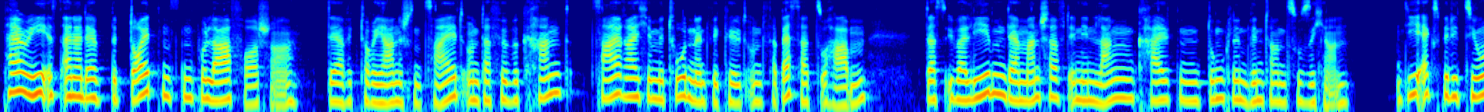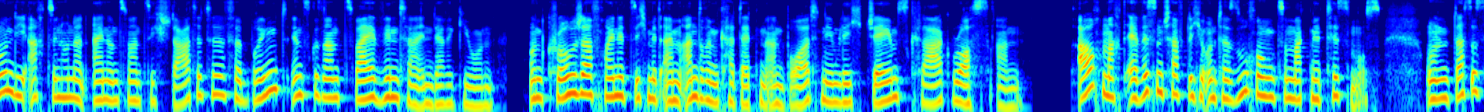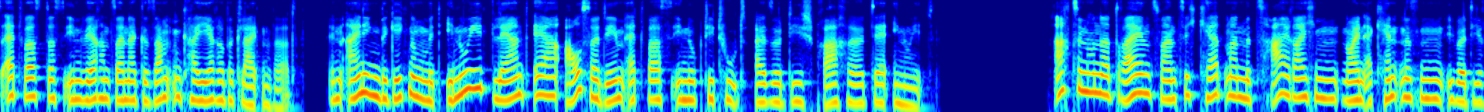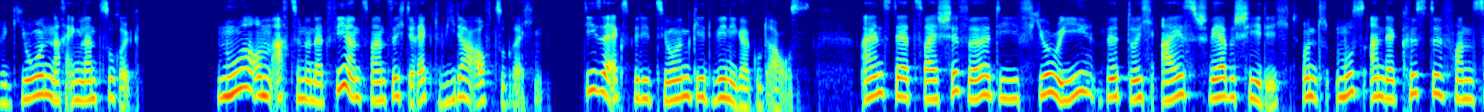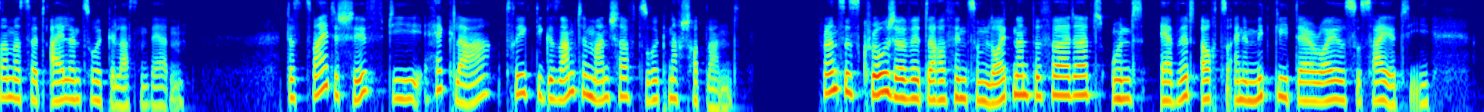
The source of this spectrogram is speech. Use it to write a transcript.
Perry ist einer der bedeutendsten Polarforscher der viktorianischen Zeit und dafür bekannt, zahlreiche Methoden entwickelt und verbessert zu haben, das Überleben der Mannschaft in den langen, kalten, dunklen Wintern zu sichern. Die Expedition, die 1821 startete, verbringt insgesamt zwei Winter in der Region. Und Crozier freundet sich mit einem anderen Kadetten an Bord, nämlich James Clark Ross, an. Auch macht er wissenschaftliche Untersuchungen zum Magnetismus. Und das ist etwas, das ihn während seiner gesamten Karriere begleiten wird. In einigen Begegnungen mit Inuit lernt er außerdem etwas Inuktitut, also die Sprache der Inuit. 1823 kehrt man mit zahlreichen neuen Erkenntnissen über die Region nach England zurück. Nur um 1824 direkt wieder aufzubrechen. Diese Expedition geht weniger gut aus. Eins der zwei Schiffe, die Fury, wird durch Eis schwer beschädigt und muss an der Küste von Somerset Island zurückgelassen werden. Das zweite Schiff, die Hekla, trägt die gesamte Mannschaft zurück nach Schottland. Francis Crozier wird daraufhin zum Leutnant befördert und er wird auch zu einem Mitglied der Royal Society,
